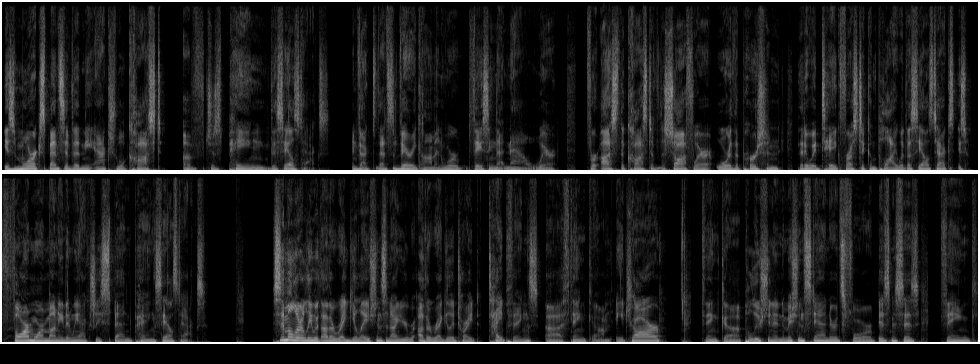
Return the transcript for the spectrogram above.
is more expensive than the actual cost of just paying the sales tax. In fact, that's very common. We're facing that now, where for us, the cost of the software or the person that it would take for us to comply with the sales tax is far more money than we actually spend paying sales tax. Similarly, with other regulations and other regulatory type things, uh, think um, HR, think uh, pollution and emission standards for businesses, think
